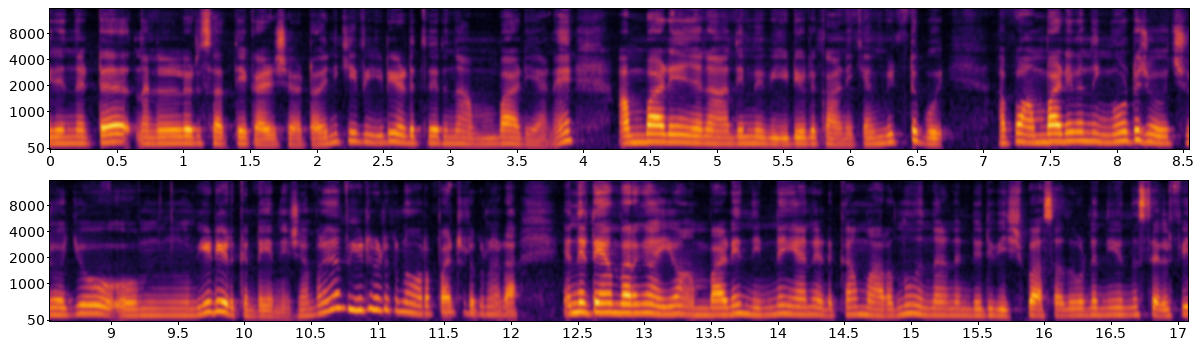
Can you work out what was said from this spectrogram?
ഇരുന്നിട്ട് നല്ലൊരു സദ്യ കഴിച്ചു കേട്ടോ. എനിക്ക് വീഡിയോ എടുത്തിരുന്ന അമ്പാടിയാണേ. അമ്പാടിയെ ഞാൻ ആദ്യമേ വീഡിയോയിൽ കാണിക്കാൻ വിട്ടുപോയി. അപ്പോൾ അമ്പാടി വന്ന് ഇങ്ങോട്ട് ചോദിച്ചു അയ്യോ വീഡിയോ എടുക്കണ്ടേ? എന്ന് ചോദിച്ചു. ഞാൻ പറഞ്ഞു "ആ, വീഡിയോ എടുക്കണം? ഉറപ്പായിട്ട് എടുക്കണോടാ. എന്നിട്ട് ഞാൻ പറഞ്ഞു അയ്യോ അമ്പാടി നിന്നെ ഞാൻ എടുക്കാൻ മറന്നു എന്നാണ് എന്റെ ഒരു വിശ്വാസം. അതുകൊണ്ട് നീ ഒന്ന് സെൽഫി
